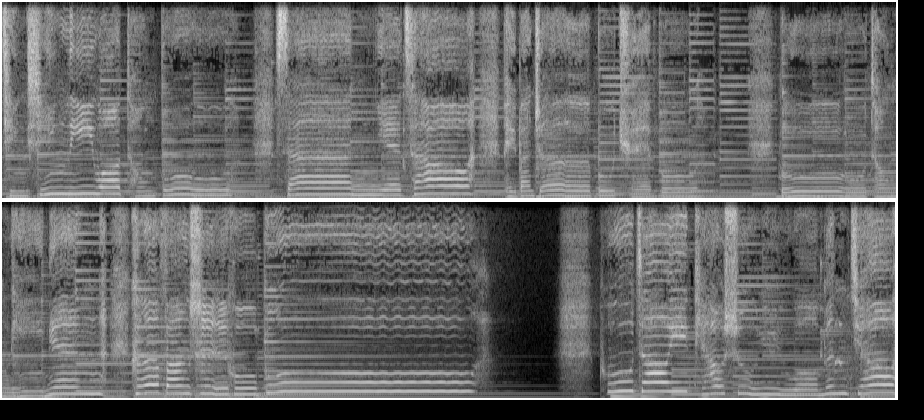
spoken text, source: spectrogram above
庆幸你我同步三叶草陪伴着不缺不不同理念和方式互补，铺造一条属于我们交。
